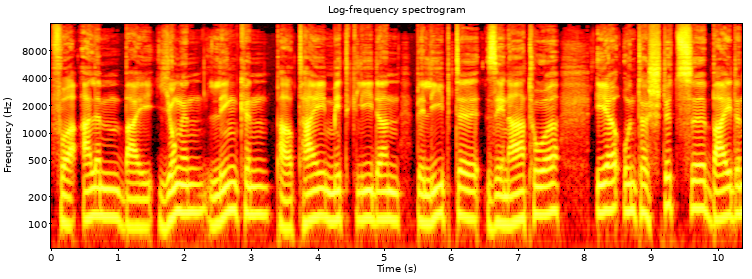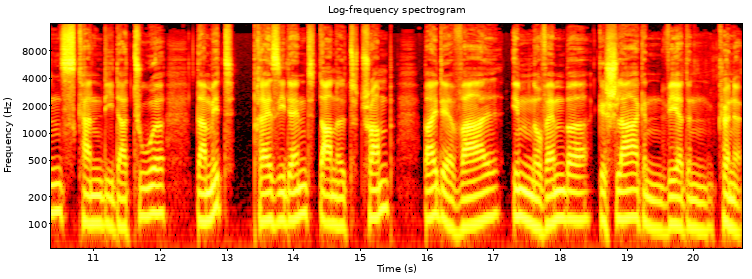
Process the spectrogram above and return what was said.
vor allem bei jungen linken Parteimitgliedern beliebte Senator, er unterstütze Bidens Kandidatur, damit Präsident Donald Trump bei der Wahl im November geschlagen werden könne.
